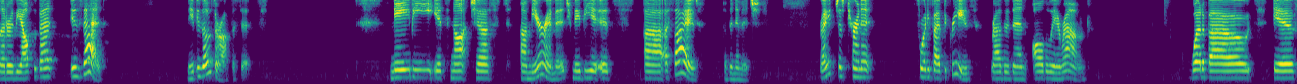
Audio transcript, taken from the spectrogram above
letter of the alphabet is Z. Maybe those are opposites. Maybe it's not just a mirror image, maybe it's uh, a side of an image, right? Just turn it 45 degrees rather than all the way around. What about if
